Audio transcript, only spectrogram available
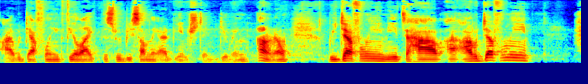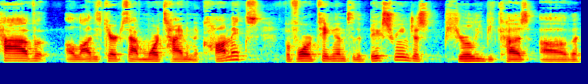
I would definitely feel like this would be something I'd be interested in doing. I don't know. We definitely need to have I, I would definitely have a lot of these characters have more time in the comics before taking them to the big screen just purely because of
